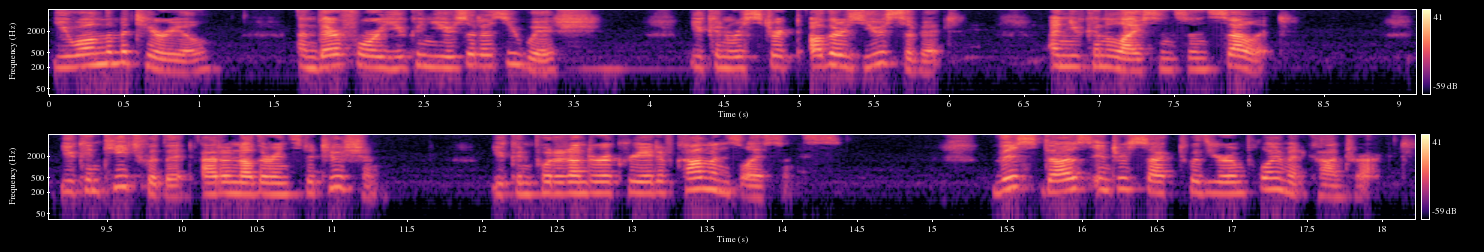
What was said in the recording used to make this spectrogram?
You own the material, and therefore you can use it as you wish, you can restrict others' use of it, and you can license and sell it. You can teach with it at another institution. You can put it under a Creative Commons license. This does intersect with your employment contract.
